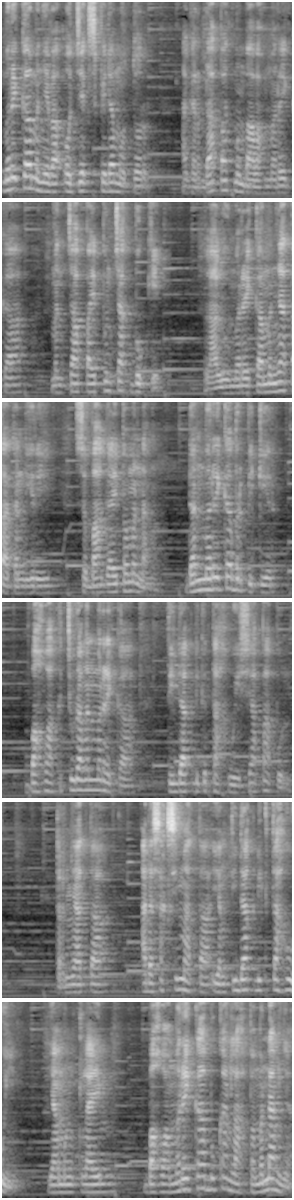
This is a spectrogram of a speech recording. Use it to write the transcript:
Mereka menyewa ojek sepeda motor agar dapat membawa mereka mencapai puncak bukit. Lalu mereka menyatakan diri sebagai pemenang, dan mereka berpikir bahwa kecurangan mereka tidak diketahui siapa pun. Ternyata ada saksi mata yang tidak diketahui yang mengklaim bahwa mereka bukanlah pemenangnya.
